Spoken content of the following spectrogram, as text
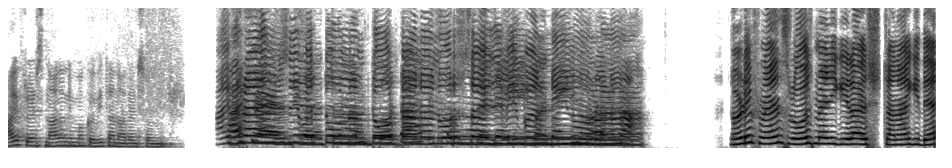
ಹಾಯ್ ಫ್ರೆಂಡ್ಸ್ ನಾನು ನಿಮ್ಮ ಕವಿತಾ ನಾರಾಯಣ ಸ್ವಾಮಿ. ಹಾಯ್ ಫ್ರೆಂಡ್ಸ್ ಇವತ್ತು ನಮ್ಮ ತೋಟನ ಇದೀವಿ ಬನ್ನಿ ನೋಡೋಣ. ನೋಡಿ ಫ್ರೆಂಡ್ಸ್ ರೋಸ್ ಮೇರಿ ಗಿಡ ಎಷ್ಟು ಚೆನ್ನಾಗಿದೆ.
